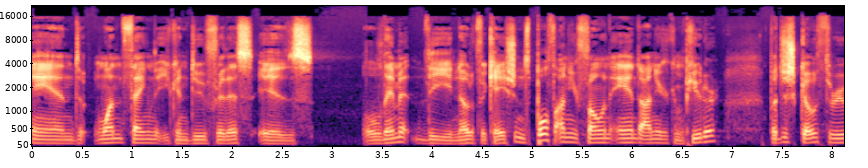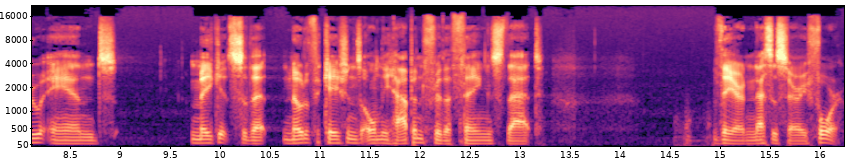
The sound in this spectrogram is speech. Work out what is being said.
And one thing that you can do for this is limit the notifications, both on your phone and on your computer, but just go through and make it so that notifications only happen for the things that they are necessary for.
